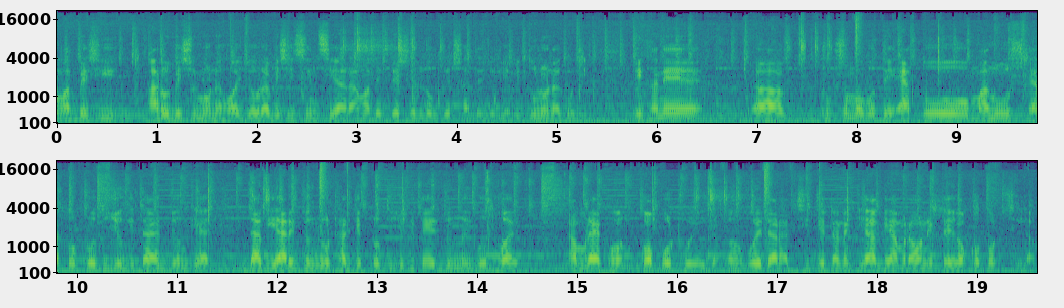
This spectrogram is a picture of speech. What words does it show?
আমার বেশি, আরও বেশি মনে হয় যে ওরা বেশি সিনসিয়ার আমাদের দেশের লোকদের সাথে যদি আমি তুলনা করি। এখানে খুব সম্ভবত এত মানুষ, এত প্রতিযোগিতা, একজনকে দাবি আরেকজনের ওঠার যে প্রতিযোগিতা, এর জন্যই বোধ হয় আমরা এখন কপট হয়ে হয়ে দাঁড়াচ্ছি, যেটা নাকি আগে আমরা অনেকটাই অকপট ছিলাম।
